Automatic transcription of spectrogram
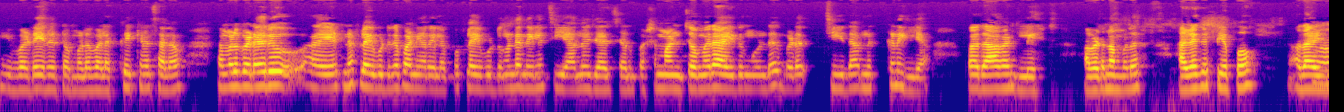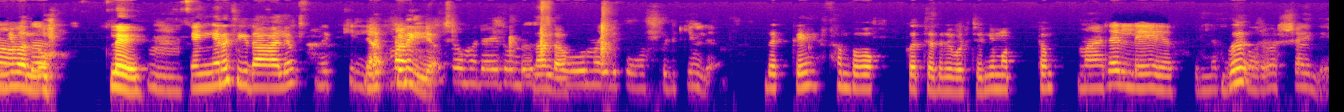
ഇവിടെ നമ്മൾ വിളക്ക് വെക്കുന്ന സ്ഥലം നമ്മളിവിടെ ഒരു ഏട്ടന് ഫ്ലൈവുഡിന്റെ പണി അറിയില്ല. അപ്പൊ ഫ്ലൈവുഡ് കൊണ്ട് എന്തെങ്കിലും ചെയ്യാന്ന് വിചാരിച്ചാണ്. പക്ഷെ മൺചുമരായതും കൊണ്ട് ഇവിടെ ചെയ്താൽ നിക്കണില്ല. അപ്പൊ അതാ കണ്ടില്ലേ അവിടെ നമ്മൾ അഴ കെട്ടിയപ്പോ അത് അഴിഞ്ഞു വന്നു. അല്ലേ? എങ്ങനെ ചെയ്താലും നിക്കണില്ല. ഇതൊക്കെ സംഭവം ഒക്കെ ചതിരി പിടിച്ചു. ഇനി മൊത്തം മരല്ലേ? ഇത് ഏട്ടന്റെ വർഷമായില്ലേ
